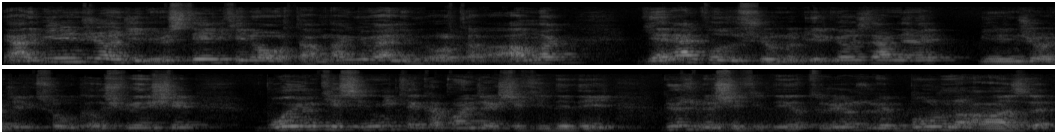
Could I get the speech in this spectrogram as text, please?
Yani birinci önceliğimiz tehlikeli ortamdan güvenli bir ortama almak. Genel pozisyonunu bir gözlemlemek. Birinci öncelik soluk alışverişi. Boyun kesinlikle kapanacak şekilde değil. Düz bir şekilde yatırıyoruz ve burnu ağzı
